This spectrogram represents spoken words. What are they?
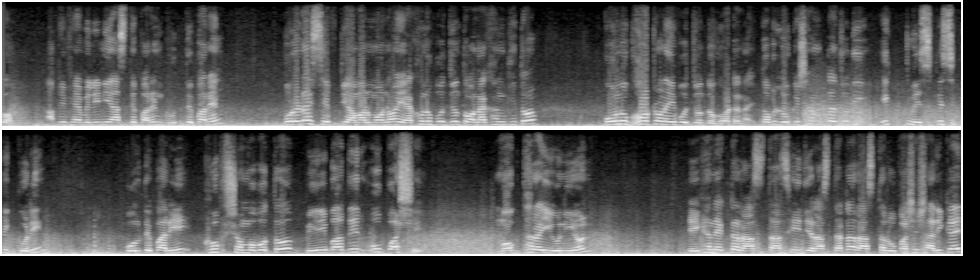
কম। আপনি ফ্যামিলি নিয়ে আসতে পারেন, ঘুরতে পারেন, পুরোটাই সেফটি আমার মনে হয়। এখনও পর্যন্ত অনাকাঙ্ক্ষিত কোনো ঘটনা এই পর্যন্ত ঘটে নাই। তবে লোকেশানটা যদি একটু স্পেসিফিক করি, বলতে পারি খুব সম্ভবত বেরিবাদের ওপাশে মগধারা ইউনিয়ন এখানে একটা রাস্তা আছে, এই যে রাস্তাটা, রাস্তার ওপাশে সারিকায়,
